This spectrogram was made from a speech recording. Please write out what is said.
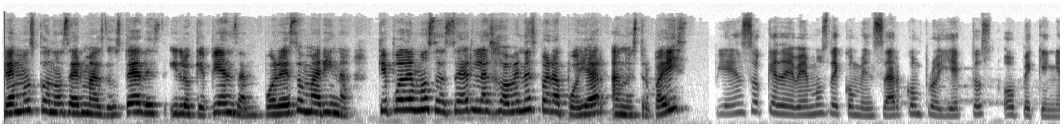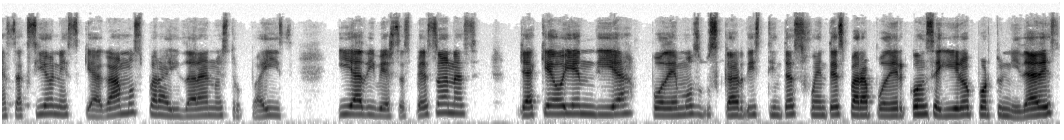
Queremos conocer más de ustedes y lo que piensan. Por eso, Marina, ¿qué podemos hacer las jóvenes para apoyar a nuestro país? Pienso que debemos de comenzar con proyectos o pequeñas acciones que hagamos para ayudar a nuestro país y a diversas personas, ya que hoy en día podemos buscar distintas fuentes para poder conseguir oportunidades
